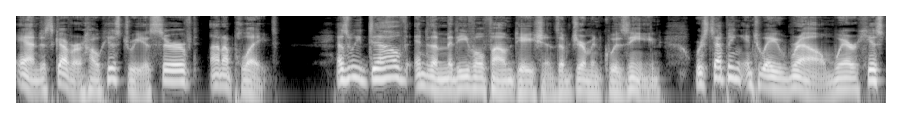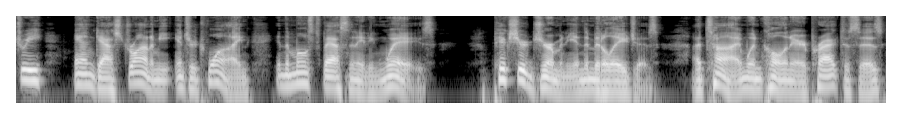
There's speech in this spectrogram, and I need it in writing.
and discover how history is served on a plate. As we delve into the medieval foundations of German cuisine, we're stepping into a realm where history and gastronomy intertwine in the most fascinating ways. Picture Germany in the Middle Ages, a time when culinary practices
